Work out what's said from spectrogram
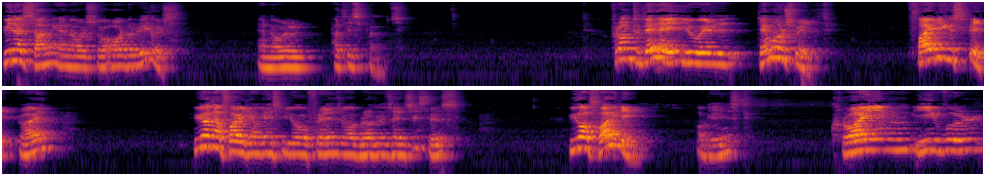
Venus-san, and also all the leaders and all participants. From today, you will demonstrate fighting spirit, right? You are not fighting against your friends or brothers and sisters. You are fighting against crime, evil,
